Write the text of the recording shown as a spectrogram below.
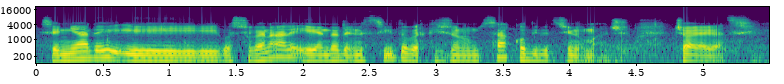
segnatevi questo canale e andate nel sito perché ci sono un sacco di lezioni omaggio. Ciao ragazzi.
